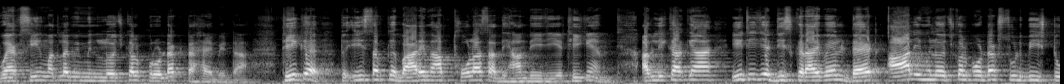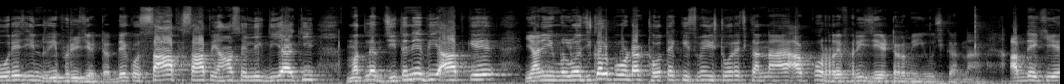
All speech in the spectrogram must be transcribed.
वैक्सीन मतलब इम्यूनोलॉजिकल प्रोडक्ट है बेटा। ठीक है? तो इस सब के बारे में आप थोड़ा सा ध्यान दीजिए, ठीक है? अब लिखा क्या है? It is a describable that all immunological product should be storage in refrigerator देखो साफ़ साफ़ यहाँ से लिख दिया कि मतलब जितने भी आपके, यानी इम्यूलॉजिकल प्रोडक्ट होते किसमें स्टोरेज करना है? आपको रेफ्रिजरेटर में यूज़ करना है। अब देखिए,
